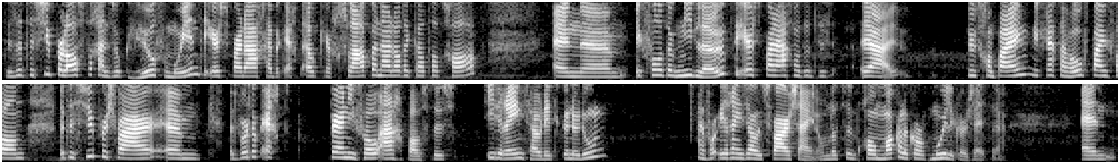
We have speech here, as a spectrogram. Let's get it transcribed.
Dus het is super lastig en het is ook heel vermoeiend. De eerste paar dagen heb ik echt elke keer geslapen nadat ik dat had gehad. En uh, ik vond het ook niet leuk de eerste paar dagen, want het is, ja, doet gewoon pijn. Je krijgt er hoofdpijn van. Het is super zwaar. Um, het wordt ook echt per niveau aangepast. Dus iedereen zou dit kunnen doen. En voor iedereen zou het zwaar zijn, omdat ze het gewoon makkelijker of moeilijker zetten. En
